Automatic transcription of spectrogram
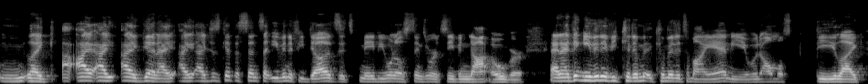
Mm, like I, I, I again, I, I just get the sense that even if he does, it's maybe one of those things where it's even not over. And I think even if he could committed to Miami, it would almost be like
